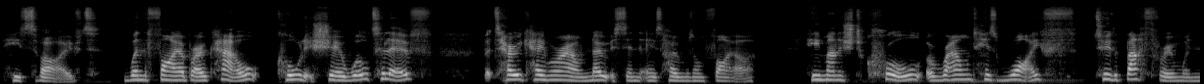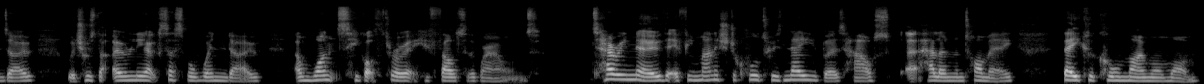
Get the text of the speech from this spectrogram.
He survived. When the fire broke out, call it sheer will to live, but Terry came around noticing that his home was on fire. He managed to crawl around his wife to the bathroom window, which was the only accessible window, and once he got through it, he fell to the ground. Terry knew that if he managed to crawl to his neighbour's house at Helen and Tommy, they could call 911.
